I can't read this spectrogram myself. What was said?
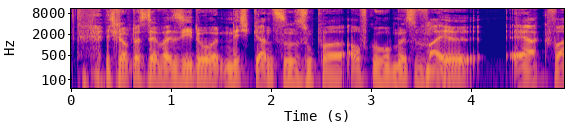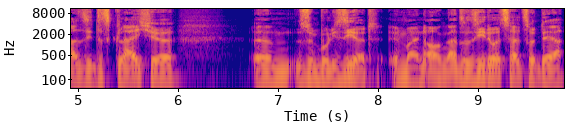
ich glaube, dass der bei Sido nicht ganz so super aufgehoben ist, weil er quasi das gleiche ähm, symbolisiert in meinen Augen. Also Sido ist halt so der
